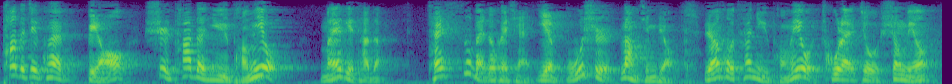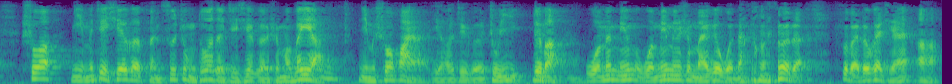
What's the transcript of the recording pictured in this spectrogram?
他的这块表是他的女朋友买给他的，才四百多块钱，也不是浪琴表。然后他女朋友出来就声明说：“你们这些个粉丝众多的这些个什么威啊，你们说话呀也要这个注意，对吧？我们明我明明是买给我男朋友的 四百多块钱啊，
